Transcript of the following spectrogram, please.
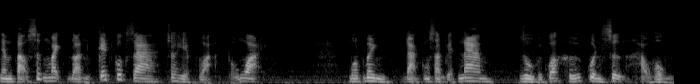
nhằm tạo sức mạnh đoàn kết quốc gia cho hiệp họa đối ngoại. Một mình Đảng Cộng sản Việt Nam dù với quá khứ quân sự hào hùng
